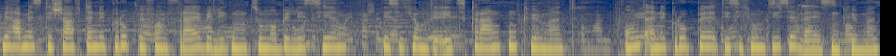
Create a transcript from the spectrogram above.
Wir haben es geschafft, eine Gruppe von Freiwilligen zu mobilisieren, die sich um die AIDS-Kranken kümmert und eine Gruppe, die sich um diese Waisen kümmert.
